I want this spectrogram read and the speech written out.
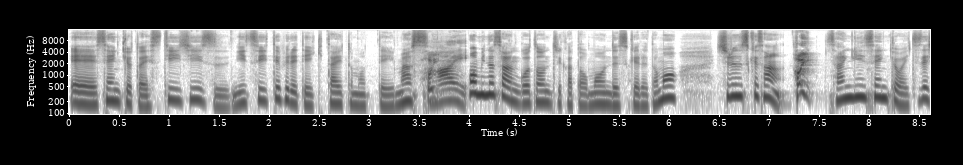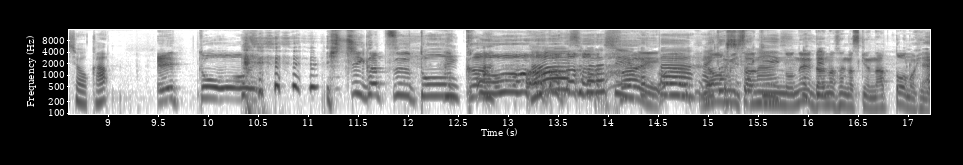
えー、選挙と SDGs について触れていきたいと思っています、はい。もう皆さんご存知かと思うんですけれどもしるんすけさんはい。参議院選挙はいつでしょうか？えっと7月10日、ああ素晴らしい、はい。直美さんのね旦那さんが好きな納豆の日で。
